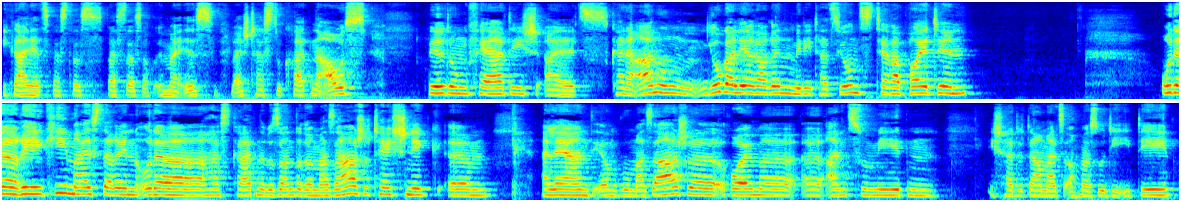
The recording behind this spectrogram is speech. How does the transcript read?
egal jetzt, was das, was das auch immer ist. Vielleicht hast du gerade eine Ausbildung fertig als, keine Ahnung, Yogalehrerin, Meditationstherapeutin oder Reiki-Meisterin oder hast gerade eine besondere Massagetechnik ähm, erlernt, irgendwo Massageräume äh, anzumieten. Ich hatte damals auch mal so die Idee,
